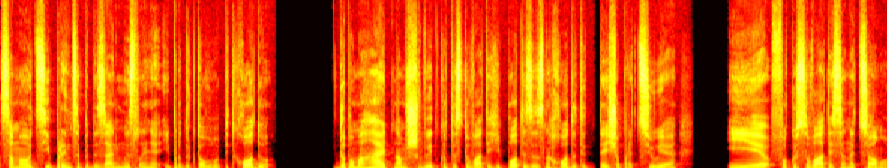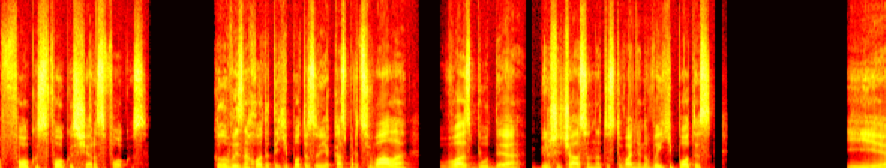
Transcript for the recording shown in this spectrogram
саме оці принципи дизайн мислення і продуктового підходу допомагають нам швидко тестувати гіпотези, знаходити те, що працює, і фокусуватися на цьому. Фокус, фокус, ще раз фокус. Коли ви знаходите гіпотезу, яка спрацювала, у вас буде більше часу на тестування нових гіпотез. І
